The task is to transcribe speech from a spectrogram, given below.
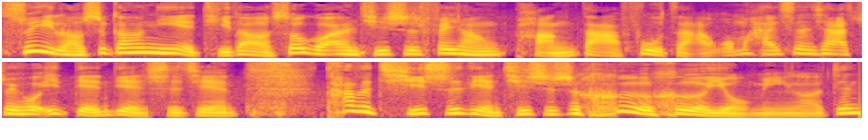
所以老师刚刚你也提到，收购案其实非常庞大复杂，我们还剩下最后一点点时间，它的起始点其实是赫赫有名啊，跟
